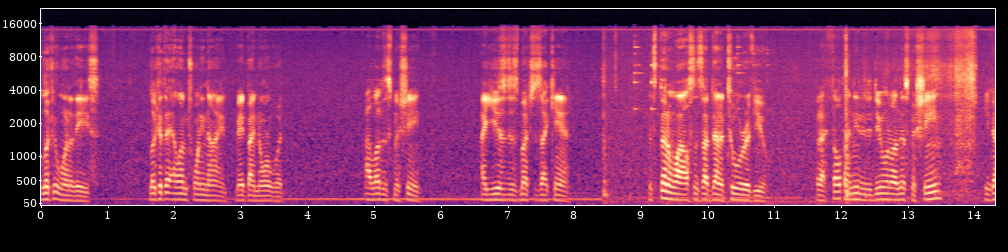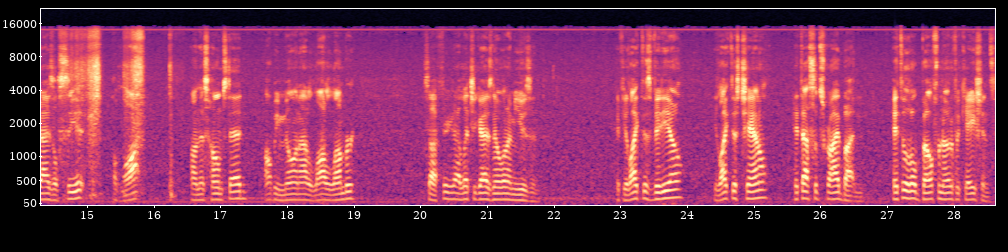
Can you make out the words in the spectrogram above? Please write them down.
look at one of these. Look at the LM29 made by Norwood. I love this machine. I use it as much as I can. It's been a while since I've done a tool review, but I felt I needed to do one on this machine. You guys will see it a lot on this homestead. I'll be milling out a lot of lumber. So I figured I'd let you guys know what I'm using. If you like this video, you like this channel, hit that subscribe button. Hit the little bell for notifications.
